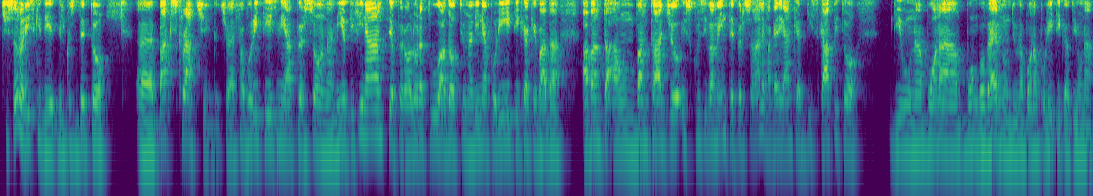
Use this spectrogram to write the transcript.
ci sono rischi di, del cosiddetto eh, back scratching, cioè favoritismi a persona. Io ti finanzio, però allora tu adotti una linea politica che vada a, vanta- a un vantaggio esclusivamente personale, magari anche a discapito di un buon governo, di una buona politica, di una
